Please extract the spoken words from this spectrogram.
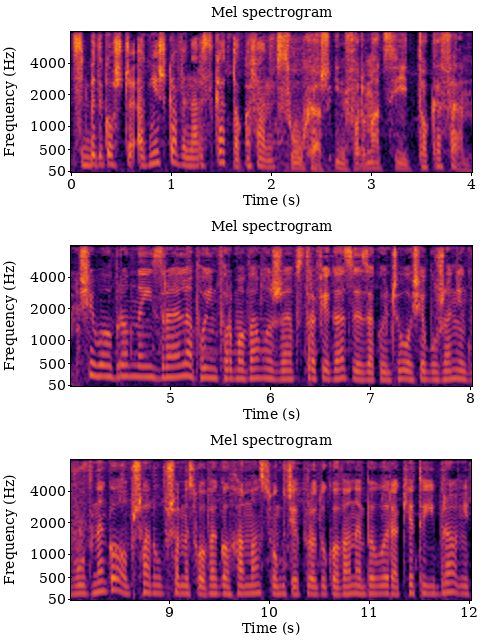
Zbyt goszczy Agnieszka Wynarska, TOK FM. Słuchasz informacji TOK FM. Siły obronne Izraela poinformowały, że w strefie gazy zakończyło się burzenie głównego obszaru przemysłowego Hamasu, gdzie produkowane były rakiety i broń.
